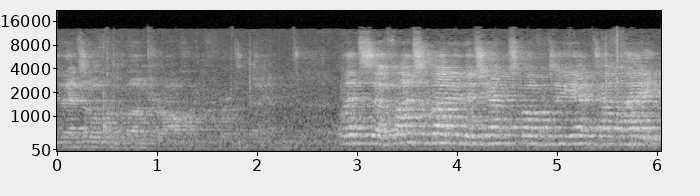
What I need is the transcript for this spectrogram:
And that's over and above your offering for today. Let's uh, find somebody that you haven't spoken to yet and tell them, hey,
